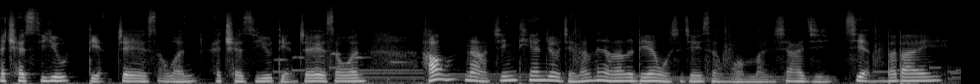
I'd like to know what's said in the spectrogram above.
hsu 点 json，hsu 点 json。好，那今天就简单分享到这边。我是 Jason，我们下一集见，拜拜。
